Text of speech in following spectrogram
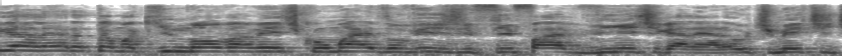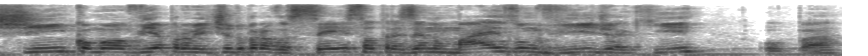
galera, estamos aqui novamente com mais um vídeo de FIFA 20 galera. Ultimate Team, como eu havia prometido pra vocês Estou trazendo mais um vídeo aqui. Opa,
